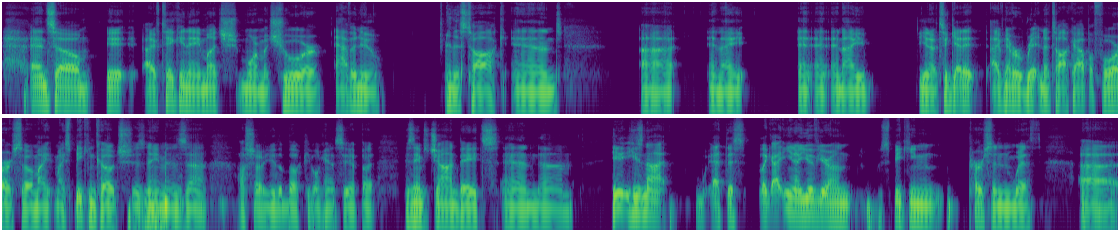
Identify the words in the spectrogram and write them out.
and so it, I've taken a much more mature avenue in this talk, and uh, and I and, and, and I you know to get it i've never written a talk out before so my my speaking coach his name is uh, i'll show you the book people can't see it but his name's john bates and um, he he's not at this like I, you know you have your own speaking person with uh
